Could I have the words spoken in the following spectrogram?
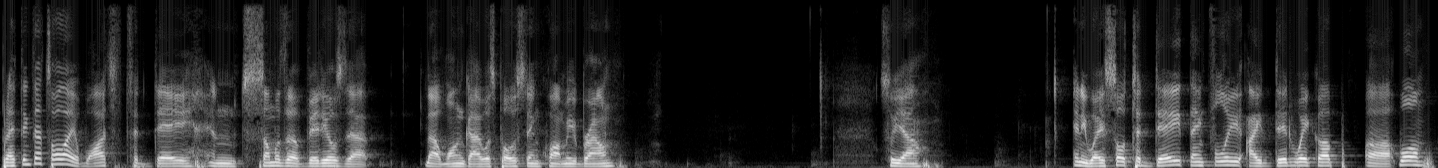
But I think that's all I watched today and some of the videos that that one guy was posting, Kwame Brown. So yeah. Anyway, so today thankfully I did wake up uh well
